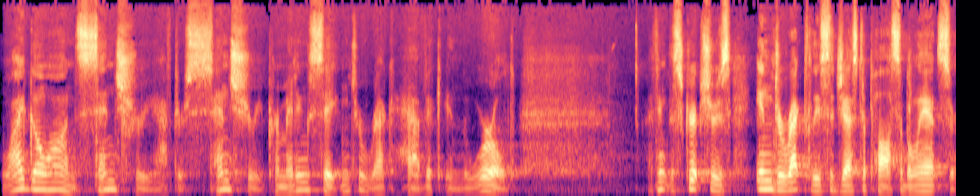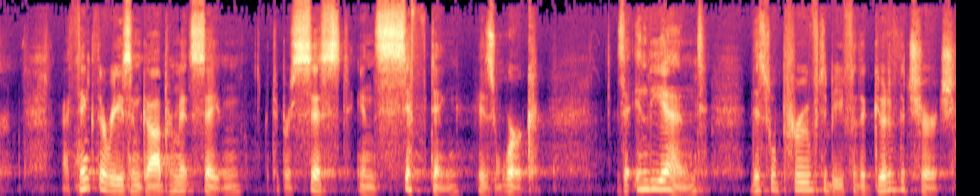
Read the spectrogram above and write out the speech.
Why go on century after century permitting Satan to wreak havoc in the world? I think the scriptures indirectly suggest a possible answer. I think the reason God permits Satan to persist in sifting his work is that in the end, this will prove to be for the good of the church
